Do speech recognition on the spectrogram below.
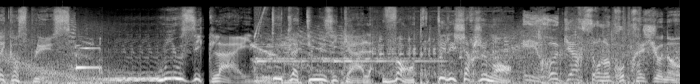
Fréquence Plus. Music Line. Toute l'actu musicale, vente, téléchargement et regard sur nos groupes régionaux.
